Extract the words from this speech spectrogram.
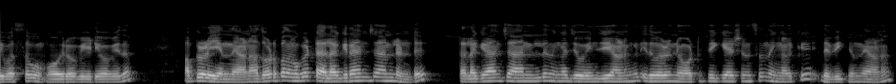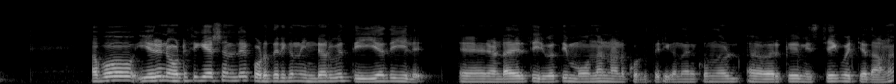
ദിവസവും ഓരോ വീഡിയോ വീതം അപ്ലോഡ് ചെയ്യുന്നതാണ്. അതോടൊപ്പം നമുക്ക് ടെലഗ്രാം ചാനലുണ്ട്. ടെലഗ്രാം ചാനലിൽ നിങ്ങൾ ജോയിൻ ചെയ്യുകയാണെങ്കിൽ ഇതുപോലെ നോട്ടിഫിക്കേഷൻസ് നിങ്ങൾക്ക് ലഭിക്കുന്നതാണ്. അപ്പോൾ ഈ ഒരു നോട്ടിഫിക്കേഷനിൽ കൊടുത്തിരിക്കുന്ന ഇന്റർവ്യൂ തീയതിയിൽ രണ്ടായിരത്തി ഇരുപത്തി മൂന്നെണ്ണാണ് കൊടുത്തിരിക്കുന്നത്. എനിക്കൊന്ന് അവർക്ക് മിസ്റ്റേക്ക് പറ്റിയതാണ്.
